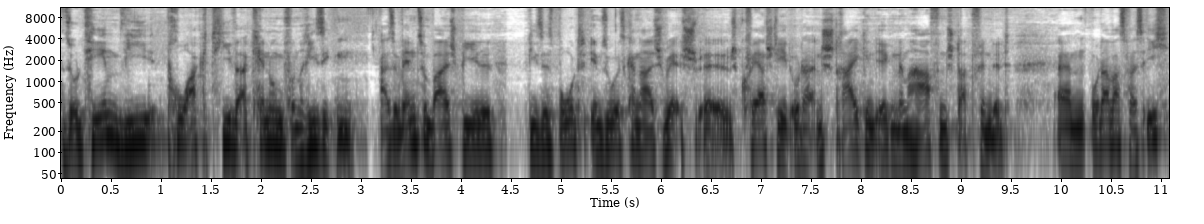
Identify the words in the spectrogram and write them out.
so Themen wie proaktive Erkennung von Risiken. Also wenn zum Beispiel dieses Boot im Suezkanal äh, quer steht oder ein Streik in irgendeinem Hafen stattfindet ähm, oder was weiß ich,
